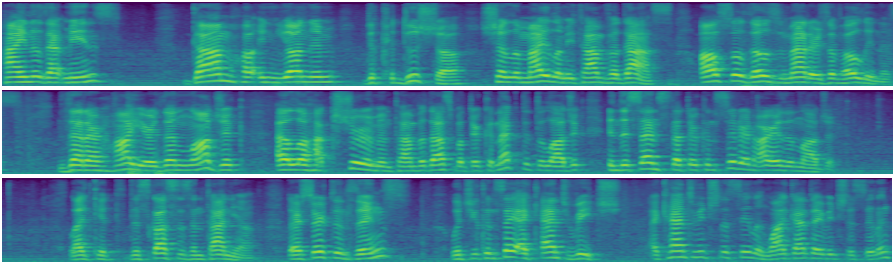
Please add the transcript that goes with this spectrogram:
Hainu, that means Gam ha'inyanim de kedusha shelamayla mitam vadas also those matters of holiness that are higher than logic but they're connected to logic in the sense that they're considered higher than logic. Like it discusses in Tanya, there are certain things which you can say I can't reach. I can't reach the ceiling. Why can't I reach the ceiling?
